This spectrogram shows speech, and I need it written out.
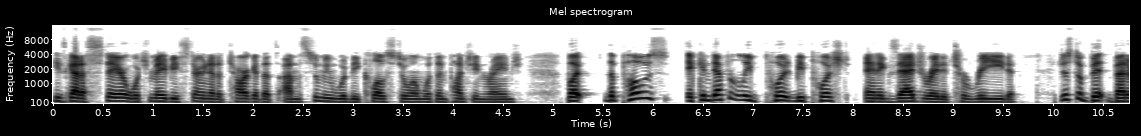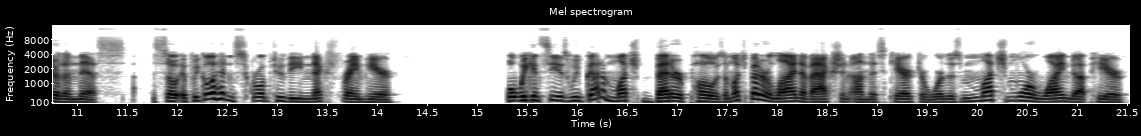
he's got a stare which may be staring at a target that's, I'm assuming, would be close to him within punching range. But the pose, it can definitely put, be pushed and exaggerated to read just a bit better than this. So if we go ahead and scroll up to the next frame here, what we can see is we've got a much better pose, a much better line of action on this character where there's much more wind up here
